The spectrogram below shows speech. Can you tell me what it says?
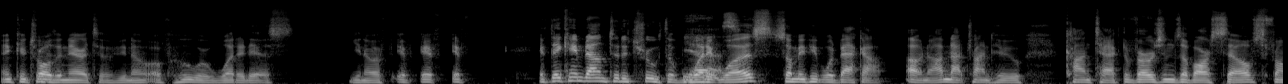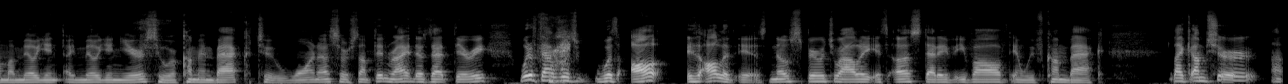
And control the narrative, you know, of who or what it is. You know, if if if if if they came down to the truth of what it was, so many people would back out. Oh no, I'm not trying to contact the versions of ourselves from a million a million years who are coming back to warn us or something, right? There's that theory. What if that was was all is all it is? No spirituality. It's us that have evolved and we've come back. Like I'm sure uh,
